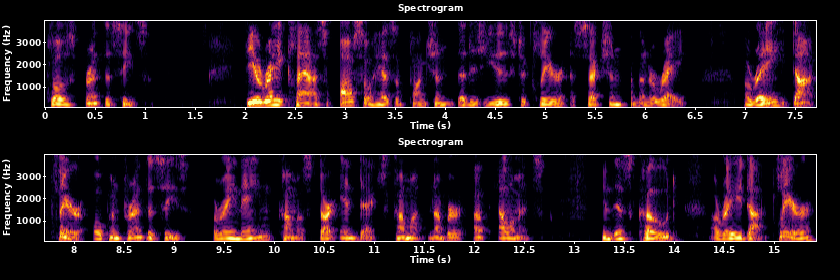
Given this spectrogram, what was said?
close parentheses. The array class also has a function that is used to clear a section of an array. Array.clear, open parentheses, array name, comma, start index, comma, number of elements. In this code, array.clear,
